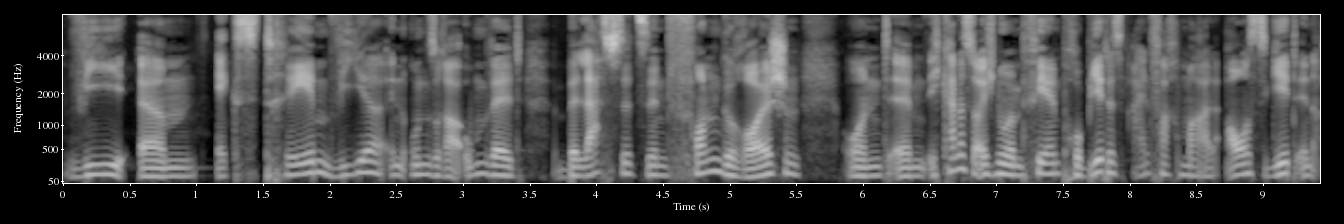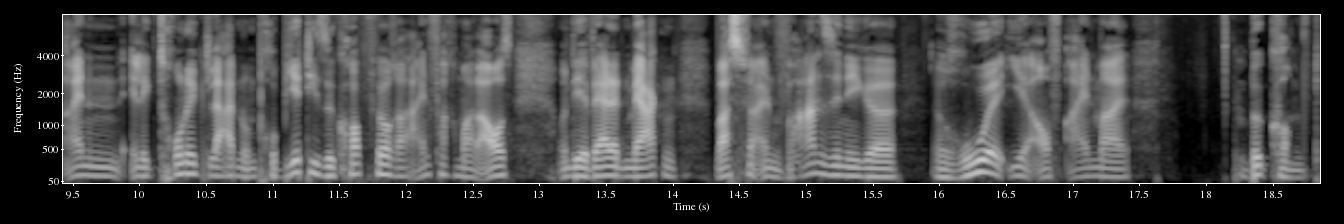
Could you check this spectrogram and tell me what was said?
wie ähm, extrem wir in unserer Umwelt belastet sind von Geräuschen. Und ähm, ich kann es euch nur empfehlen, probiert es einfach mal aus, geht in einen Elektronikladen und probiert diese Kopfhörer einfach mal aus und ihr werdet merken, was für ein wahnsinniger Ruhe ihr auf einmal bekommt.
